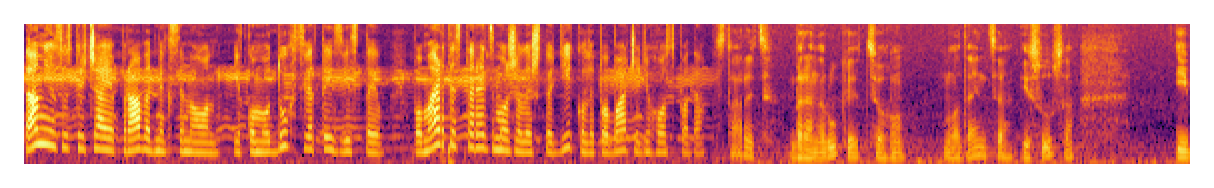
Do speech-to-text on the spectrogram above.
Там їх зустрічає праведник Симеон, якому Дух Святий звістив. Померти старець зможе лише тоді, коли побачить Господа. Старець бере на руки цього младенця Ісуса і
